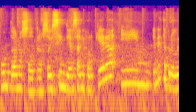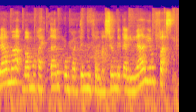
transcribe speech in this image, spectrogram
junto a nosotros. Soy Cindy Arzani Jorquera y en este programa vamos a estar compartiendo información de calidad y en fácil,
